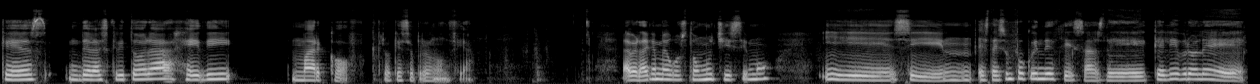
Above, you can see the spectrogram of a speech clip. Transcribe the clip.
Que es de la escritora Heidi Markov, creo que se pronuncia. La verdad que me gustó muchísimo y si estáis un poco indecisas de qué libro leer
